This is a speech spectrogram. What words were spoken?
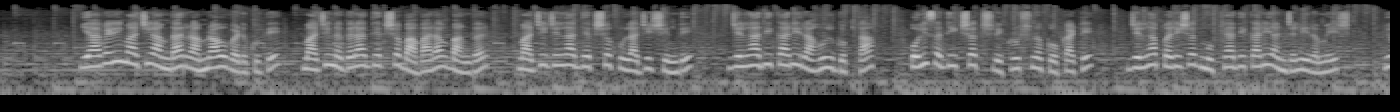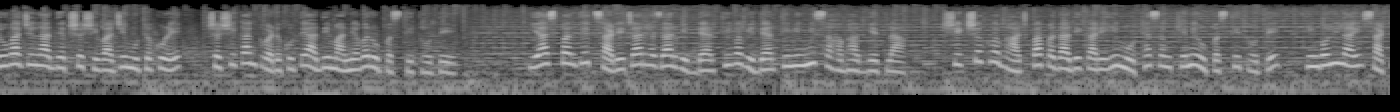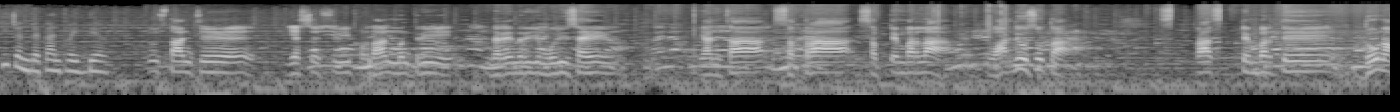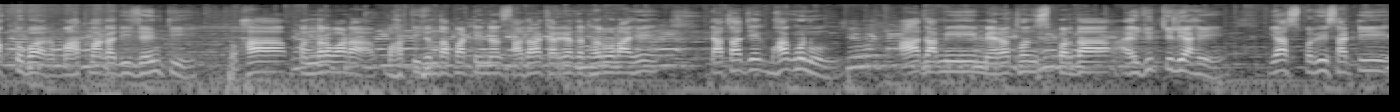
यावेळी माजी आमदार रामराव वडकुते माजी नगराध्यक्ष बाबाराव बांगर माजी जिल्हाध्यक्ष फुलाजी शिंदे जिल्हाधिकारी राहुल गुप्ता पोलीस अधीक्षक श्रीकृष्ण कोकाटे जिल्हा परिषद मुख्याधिकारी अंजली रमेश युवा जिल्हाध्यक्ष शिवाजी मुटकुळे शशिकांत वडकुते आदी मान्यवर उपस्थित होते. या स्पर्धेत साडेचार हजार विद्यार्थी व विद्यार्थिनींनी सहभाग घेतला. शिक्षक व भाजपा पदाधिकारीही मोठ्या संख्येने उपस्थित होते. हिंगोली लाईव्हसाठी चंद्रकांत वैद्य. हिंदुस्थानचे यशस्वी प्रधानमंत्री नरेंद्रजी मोदी साहेब यांचा सतरा सप्टेंबरला वाढदिवस होता. अठरा सप्टेंबर ते दोन ऑक्टोबर महात्मा गांधी जयंती हा पंधरवाडा भारतीय जनता पार्टीनं साजरा करण्याचा ठरवला आहे. त्याचाच एक भाग म्हणून आज आम्ही मॅरेथॉन स्पर्धा आयोजित केली आहे. या स्पर्धेसाठी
